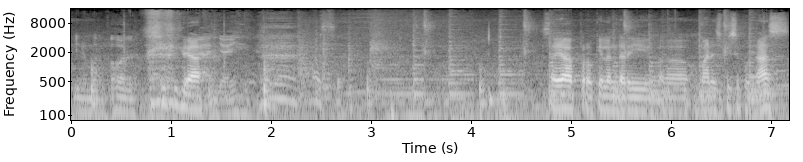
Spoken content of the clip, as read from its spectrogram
minum alkohol Ya. Saya perwakilan dari uh, Humanis Visip Unas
